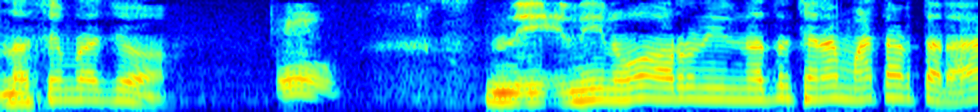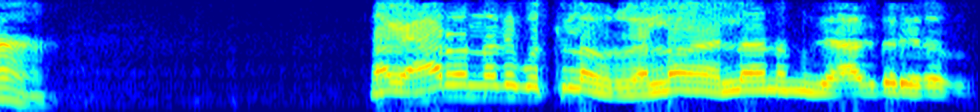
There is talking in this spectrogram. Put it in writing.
ನರಸಿಂಹರಾಜು. ಓ ನೀ- ನೀನು ಅವರು ನಿನ್ನ ಹತ್ರ ಚೆನ್ನಾಗಿ ಮಾತಾಡ್ತಾರಾ? ನಾವ್ ಯಾರು ಅನ್ನೋದೇ ಗೊತ್ತಿಲ್ಲ ಅವ್ರು. ಎಲ್ಲ ಎಲ್ಲ ನಮ್ಗೆ ಆಗದರೆ ಇರೋದು.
